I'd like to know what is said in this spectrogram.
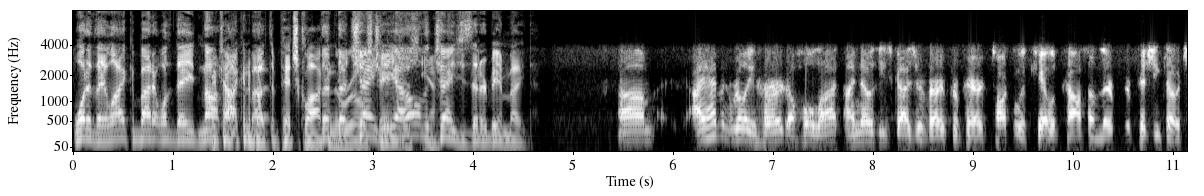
What do they like about it? What do they not? You're talking like about, about the pitch clock the, and the, the rules changes, changes. Yeah, all yeah. the changes that are being made. Um, I haven't really heard a whole lot. I know these guys are very prepared. Talking with Caleb Cotham, their, their pitching coach,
